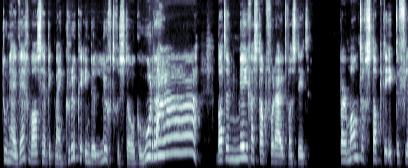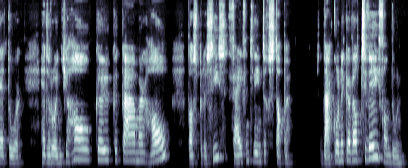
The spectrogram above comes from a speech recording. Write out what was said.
Toen hij weg was, heb ik mijn krukken in de lucht gestoken. Hoera! Wat een megastap vooruit was dit. Parmantig stapte ik de flat door. Het rondje hal, keuken, kamer, hal was precies 25 stappen. Daar kon ik er wel twee van doen.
